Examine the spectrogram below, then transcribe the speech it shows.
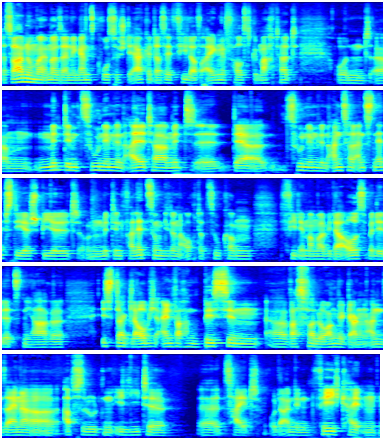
das war nun mal immer seine ganz große Stärke, dass er viel auf eigene Faust gemacht hat. Und ähm, mit dem zunehmenden Alter, mit äh, der zunehmenden Anzahl an Snaps, die er spielt und mit den Verletzungen, die dann auch dazukommen, fiel immer mal wieder aus über die letzten Jahre, ist da, glaube ich, einfach ein bisschen äh, was verloren gegangen an seiner absoluten Elite-Zeit äh, oder an den Fähigkeiten,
